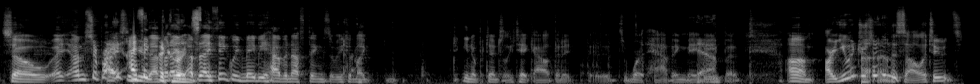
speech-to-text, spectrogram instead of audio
so I, I'm surprised to I hear think that, but I, but I think we maybe have enough things that we could like, you know, potentially take out that it, it's worth having maybe. Yeah. But um, are you interested in the Solitudes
